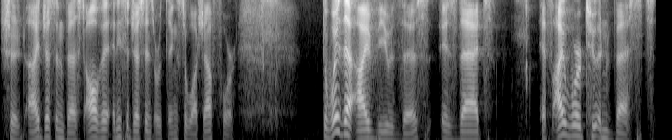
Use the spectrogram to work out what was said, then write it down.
Should I just invest all of it? Any suggestions or things to watch out for? The way that I view this is that if I were to invest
